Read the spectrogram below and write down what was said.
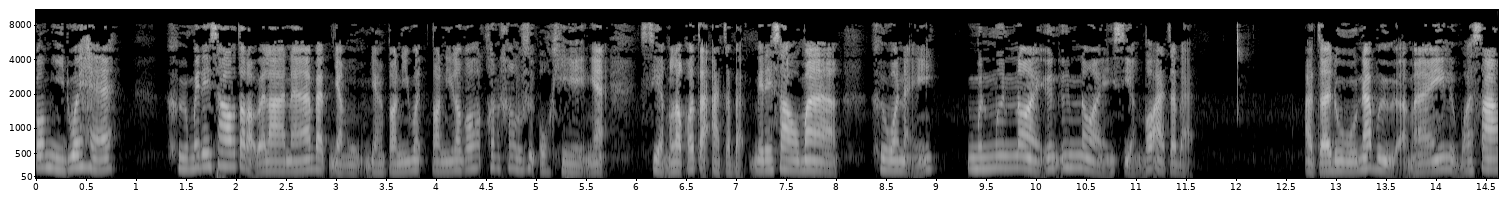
ก็มีด้วยแฮะ คือไม่ได้เศร้าตลอดเวลานะ แบบอย่างอย่างตอนนี้ตอนนี้เราก็ค่อนข้างรู้สึกโอเคอย่างเงี้ยเสียงเราก็จะอาจจะแบบไม่ได้เศร้ามาก คือวันไหนมึนๆหน่อย อื่นๆหน่อย เสียงก็อาจจะแบบ อาจจะดูน่าเบื่อไหมหรือว่าเศร้า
